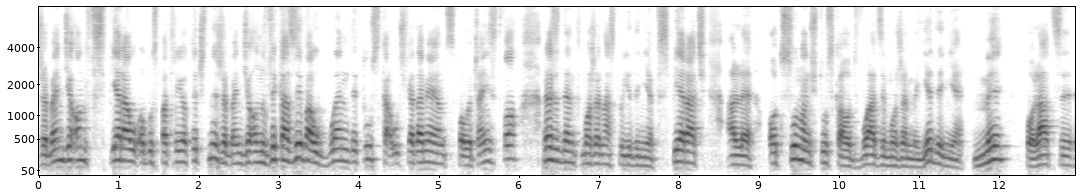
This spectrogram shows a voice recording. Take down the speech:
że będzie on wspierał obóz patriotyczny, że będzie on wykazywał błędy Tuska, uświadamiając społeczeństwo. Prezydent może nas tu jedynie wspierać, ale odsunąć Tuska od władzy możemy jedynie my, Polacy,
